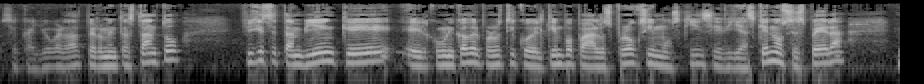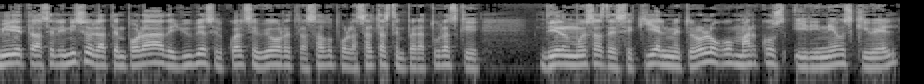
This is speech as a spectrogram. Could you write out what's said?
se cayó, ¿verdad? Pero mientras tanto, fíjese también que el comunicado del pronóstico del tiempo para los próximos 15 días, ¿qué nos espera? Mire, tras el inicio de la temporada de lluvias, el cual se vio retrasado por las altas temperaturas que dieron muestras de sequía, el meteorólogo Marcos Irineo Esquivel,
